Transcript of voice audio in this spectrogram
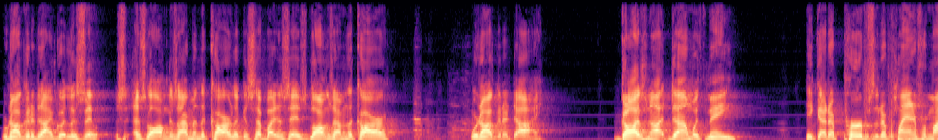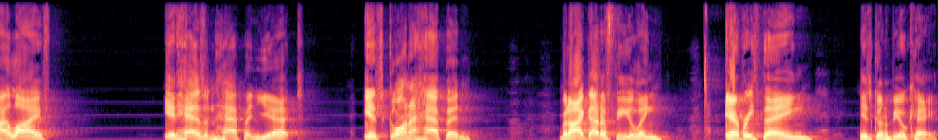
we're not going to die. Go, listen, as long as I'm in the car, look at somebody and say, as long as I'm in the car, we're not going to die. God's not done with me. He got a purpose and a plan for my life. It hasn't happened yet. It's going to happen. But I got a feeling everything is going to be okay.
